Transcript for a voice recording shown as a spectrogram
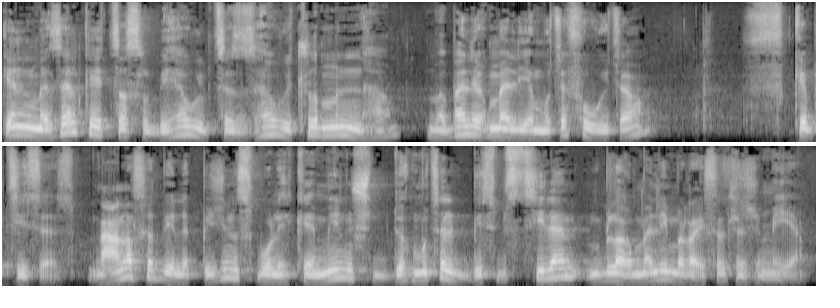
كان مازال كيتصل بها ويبتزها ويطلب منها مبالغ مالية متفوتة كابتزاز. العناصر ديال لابيجي نصبوا ليه كامين وشدوه متلبس باستلام مبلغ مالي من رئيسة الجمعية.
